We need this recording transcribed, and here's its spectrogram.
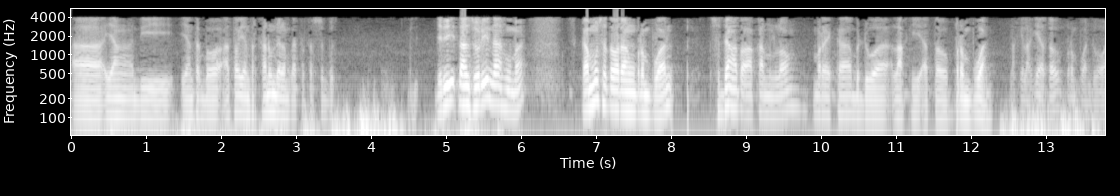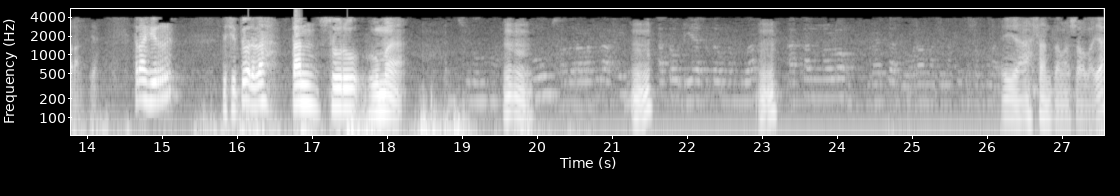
uh, yang di yang terbawa atau yang terkandung dalam kata tersebut. Jadi tansurina huma kamu satu orang perempuan sedang atau akan menolong mereka berdua laki atau perempuan, laki-laki atau perempuan dua orang. Ya. Terakhir di situ adalah tan suruh huma. Iya, santa masya Allah ya.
